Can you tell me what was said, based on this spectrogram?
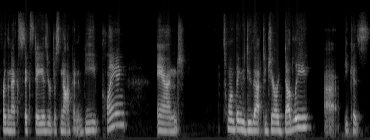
for the next six days, you're just not going to be playing," and it's one thing to do that to Jared Dudley uh, because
